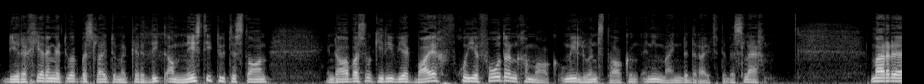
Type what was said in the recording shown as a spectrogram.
Die regering het ook besluit om 'n kredietamnestie toe te staan En daar was ook hierdie week baie goeie vordering gemaak om die loonstaking in die mynbedryf te besleg. Maar uh,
